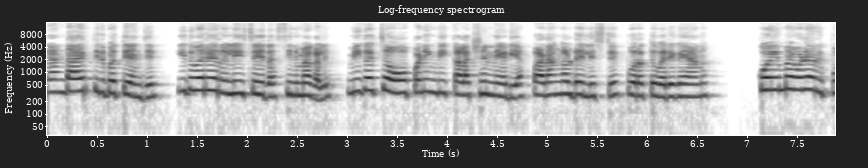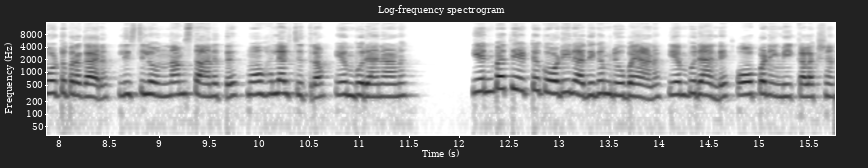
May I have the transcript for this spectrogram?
രണ്ടായിരത്തി ഇരുപത്തി അഞ്ചിൽ ഇതുവരെ റിലീസ് ചെയ്ത സിനിമകളിൽ മികച്ച ഓപ്പണിംഗ് വീക്ക് കളക്ഷൻ നേടിയ പടങ്ങളുടെ ലിസ്റ്റ് പുറത്തു വരികയാണ് കൊയ്മയുടെ റിപ്പോർട്ട് പ്രകാരം ലിസ്റ്റിൽ ഒന്നാം സ്ഥാനത്ത് മോഹൻലാൽ ചിത്രം എമ്പുരാനാണ്. എൺപത്തിയെട്ട് കോടിയിലധികം രൂപയാണ് എമ്പുരാന്റെ ഓപ്പണിംഗ് വീക്ക് കളക്ഷൻ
